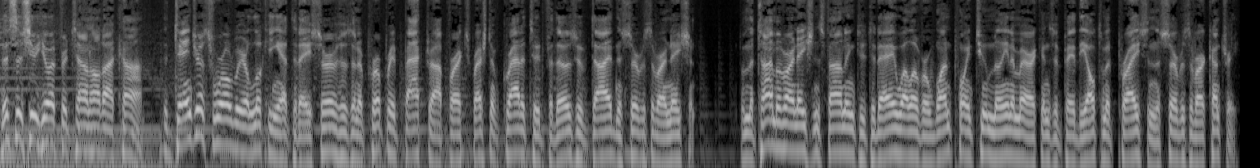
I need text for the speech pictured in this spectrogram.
This is Hugh Hewitt for townhall.com. The dangerous world we are looking at today serves as an appropriate backdrop for our expression of gratitude for those who have died in the service of our nation. From the time of our nation's founding to today, well over 1.2 million Americans have paid the ultimate price in the service of our country.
